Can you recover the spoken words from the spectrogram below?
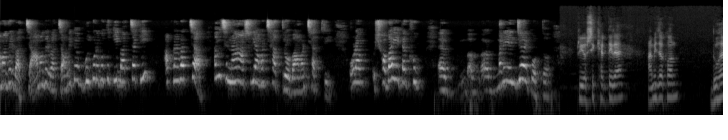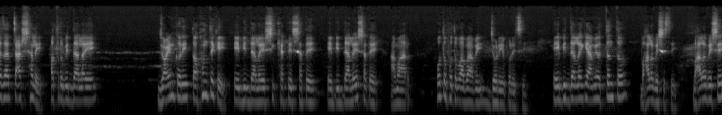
আমাদের বাচ্চা আমাদের বাচ্চা। অনেকে ভুল করে বলতো, কি বাচ্চা কি? আপনার বাচ্চা? আমি বলছি, না, আসলে আমার ছাত্র বা আমার ছাত্রী। ওরা সবাই এটা খুব মানে এনজয় করতো। প্রিয় শিক্ষার্থীরা আমি যখন দু হাজার চার সালে অত্র বিদ্যালয়ে জয়েন করি, তখন থেকেই এই বিদ্যালয়ের শিক্ষার্থীর সাথে, এই বিদ্যালয়ের সাথে আমার ওতপ্রোতভাবে আমি জড়িয়ে পড়েছি। এই বিদ্যালয়কে আমি অত্যন্ত ভালোবেসেছি। ভালোবেসে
